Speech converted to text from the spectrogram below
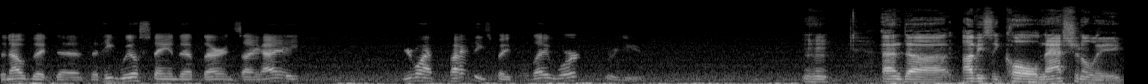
to know that uh, that he will stand up there and say, "Hey, you're going to have to pay these people. They work for you." hmm And uh, obviously, coal nationally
